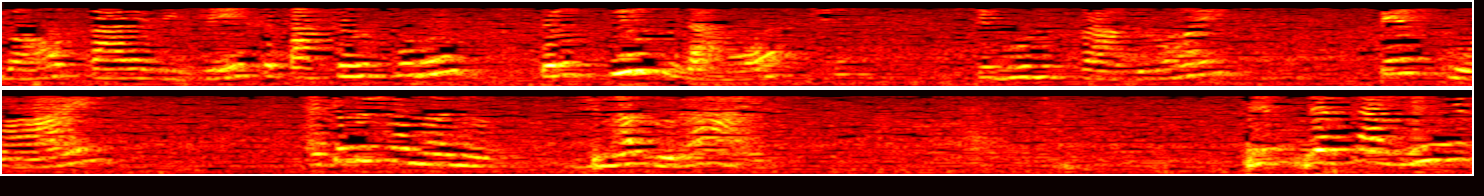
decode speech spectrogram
vão para a vivência passando por um, pelo filtro da morte, segundo os padrões pessoais. É que eu estou chamando de naturais, dessa linha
